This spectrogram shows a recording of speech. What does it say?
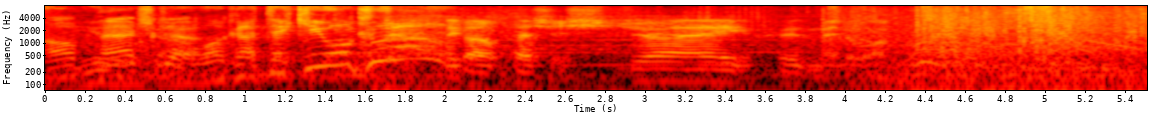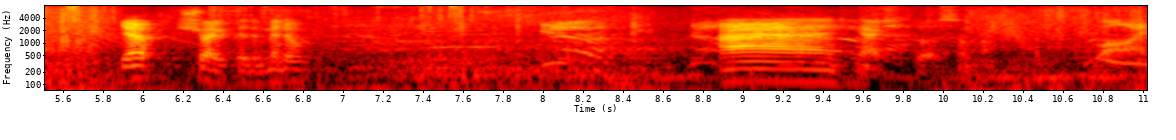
All patched up. We gotta push it straight through the middle one. Yep, straight through the middle. And he actually got someone. Why?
